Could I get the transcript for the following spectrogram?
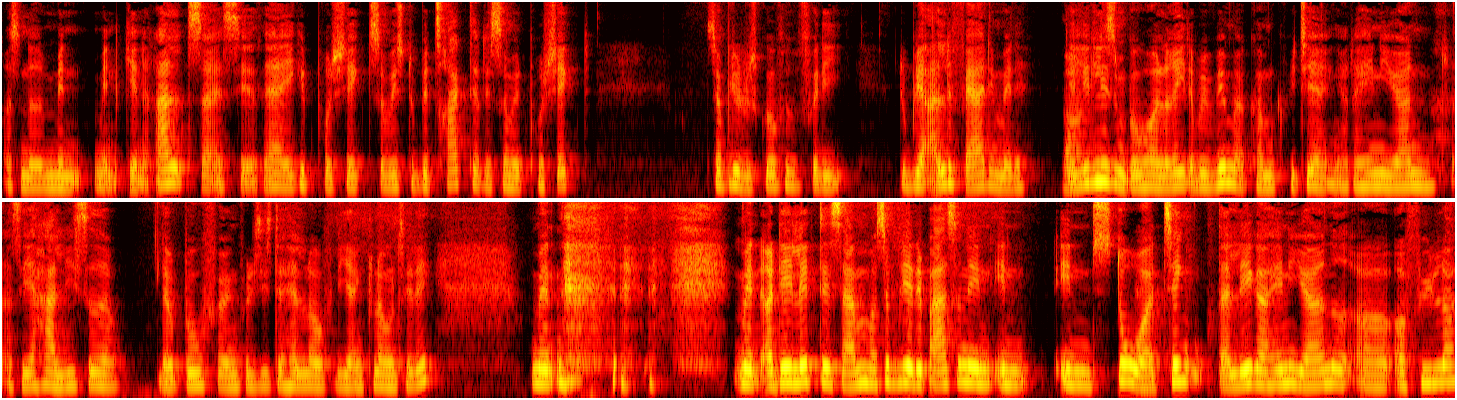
og sådan noget, men, men generelt så er CSR ikke et projekt, så hvis du betragter det som et projekt, så bliver du skuffet, fordi du bliver aldrig færdig med det. Det er lidt ligesom bogholderi, der bliver ved med at komme kvitteringer derhen i hjørnet. Altså jeg har lige siddet og lavet bogføring for de sidste halvår, fordi jeg er en klovn til det, ikke? Men, Men, og det er lidt det samme, og så bliver det bare sådan en, en, en stor ting, der ligger hen i hjørnet og, og fylder.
